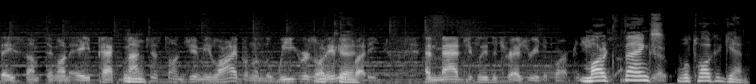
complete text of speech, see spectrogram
say something on APEC, not hmm. just on Jimmy Lai, but on the Uyghurs, on Okay. anybody, and magically the Treasury Department. Mark, up. thanks. You know, We'll talk again.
